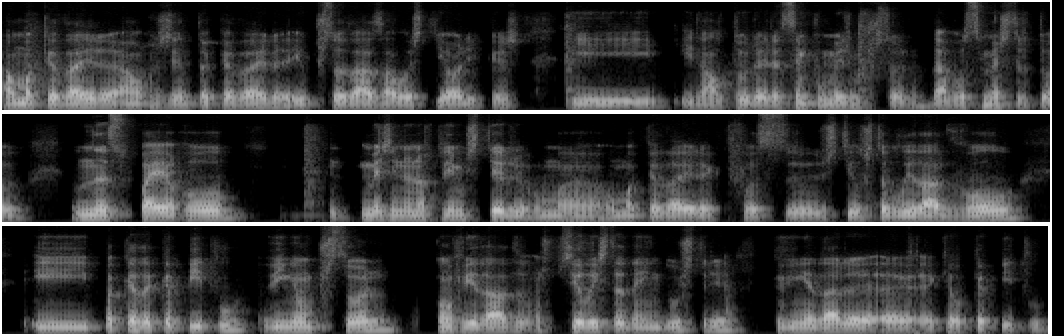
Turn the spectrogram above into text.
há uma cadeira, há um regente da cadeira e o professor dá as aulas teóricas e, e na altura era sempre o mesmo professor, dava o semestre todo. Na Supeia Roll, imagina, nós podíamos ter uma, uma cadeira que fosse estilo estabilidade de voo e para cada capítulo vinha um professor convidado, um especialista da indústria, que vinha dar a, a, aquele capítulo.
